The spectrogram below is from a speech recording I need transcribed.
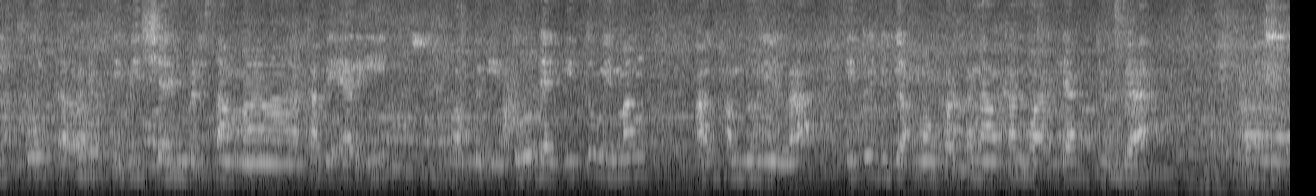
ikut uh, exhibition bersama KBRI waktu itu dan itu memang alhamdulillah itu juga memperkenalkan Wardah juga uh,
